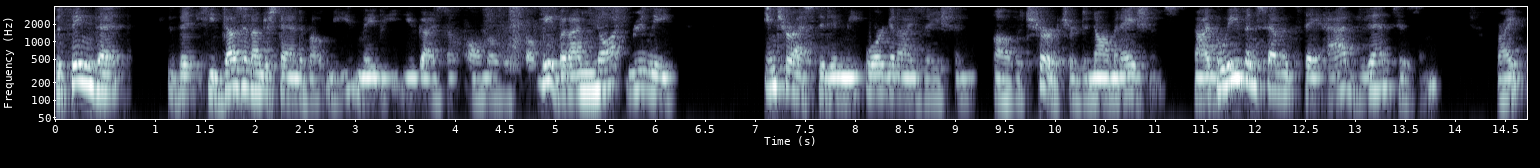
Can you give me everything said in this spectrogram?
the thing that that he doesn't understand about me, maybe you guys don't all know this about me, but I'm not really interested in the organization of a church or denominations. Now, I believe in Seventh day Adventism, right?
